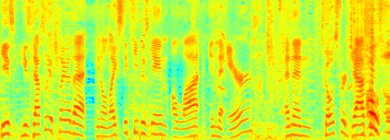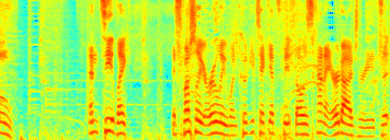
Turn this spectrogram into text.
He's he's definitely a player that you know likes to keep his game a lot in the air, and then goes for jabs. Oh! oh, And see, like, especially early when Cookietic gets the, those kind of air dodge reads, it,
